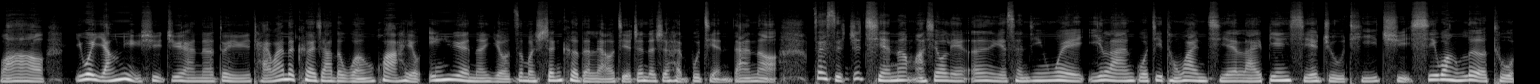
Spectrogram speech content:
哇哦，一位杨女婿居然呢对于台湾的客家的文化还有音乐呢有这么深刻的了解，真的是很不简单呢。在此之前呢，马修·连恩也曾经为宜兰国际童万节来。编写主题曲《希望乐土》，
